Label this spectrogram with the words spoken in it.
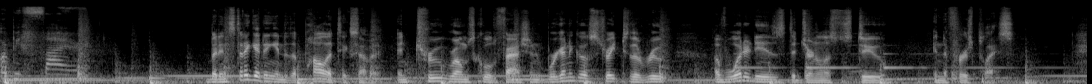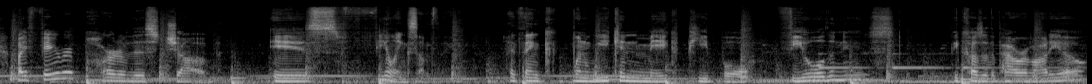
or be fired? But instead of getting into the politics of it, in true Rome Schooled fashion, we're going to go straight to the root of what it is that journalists do in the first place. My favorite part of this job is feeling something. I think when we can make people feel the news because of the power of audio,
